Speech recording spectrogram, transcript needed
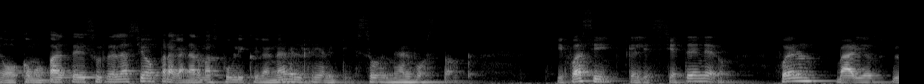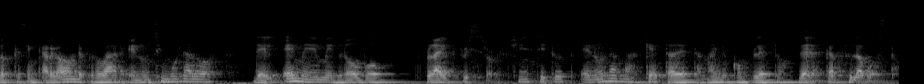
o como parte de su relación, para ganar más público y ganar el reality, súbeme al Vostok. Y fue así que el 17 de enero fueron varios los que se encargaron de probar en un simulador del MM Global Flight Research Institute en una maqueta de tamaño completo de la cápsula Vostok.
